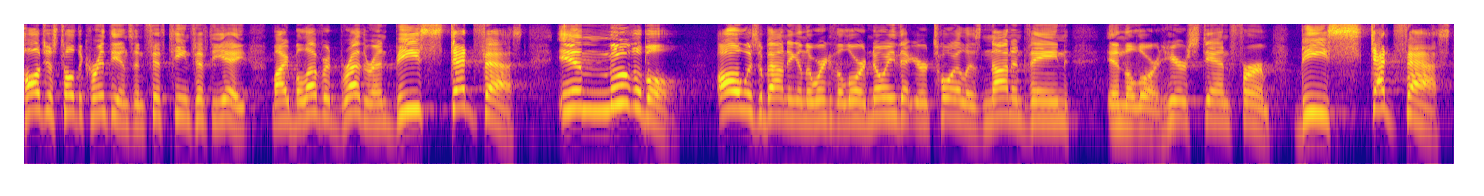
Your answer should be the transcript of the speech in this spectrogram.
Paul just told the Corinthians in 1558, My beloved brethren, be steadfast, immovable always abounding in the work of the Lord, knowing that your toil is not in vain in the Lord. Here, stand firm. Be steadfast,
